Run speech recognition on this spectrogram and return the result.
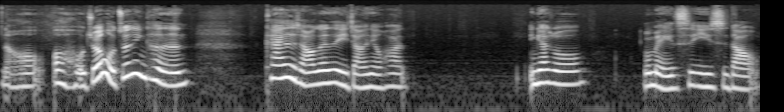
然后哦，我觉得我最近可能开始想要跟自己讲一点话。应该说，我每一次意识到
